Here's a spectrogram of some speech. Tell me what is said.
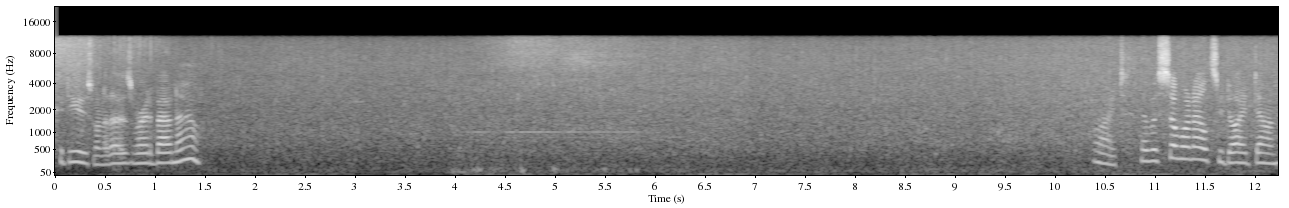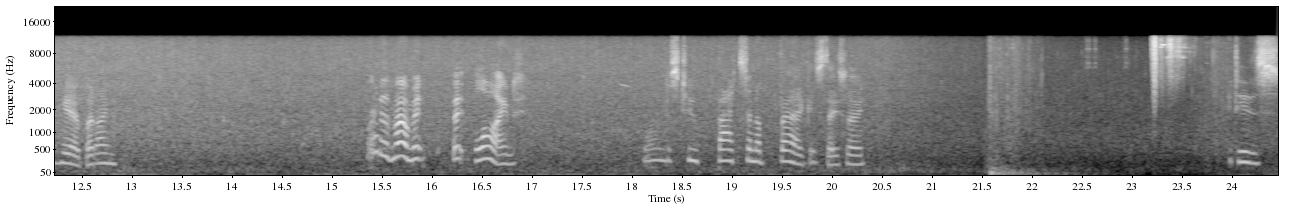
Could use one of those right about now. Right, there was someone else who died down here, but I'm... Right at the moment, a bit blind. Blind as two bats in a bag, as they say. It is...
